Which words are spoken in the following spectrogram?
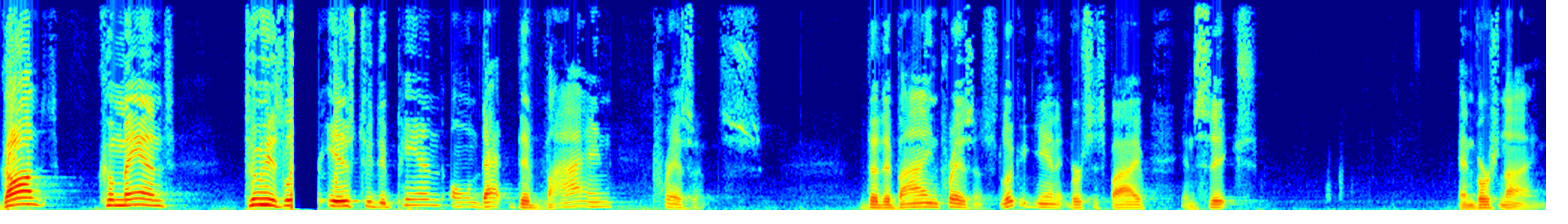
God's command to his leader is to depend on that divine presence. The divine presence. Look again at verses 5 and 6 and verse 9.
